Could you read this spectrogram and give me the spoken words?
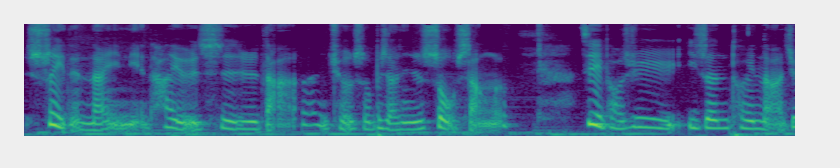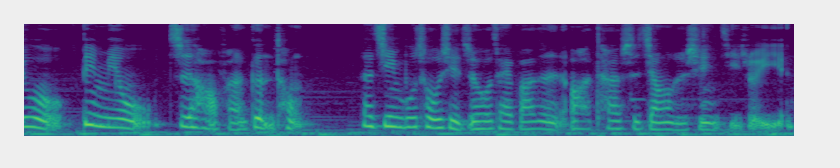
岁的那一年，他有一次就是打篮球的时候不小心就受伤了，自己跑去医生推拿，结果并没有治好，反而更痛。那进一步抽血之后才发现啊，他是僵直性脊椎炎。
